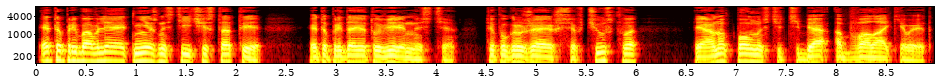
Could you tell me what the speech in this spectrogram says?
Это прибавляет нежности и чистоты, это придает уверенности. Ты погружаешься в чувство, и оно полностью тебя обволакивает.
